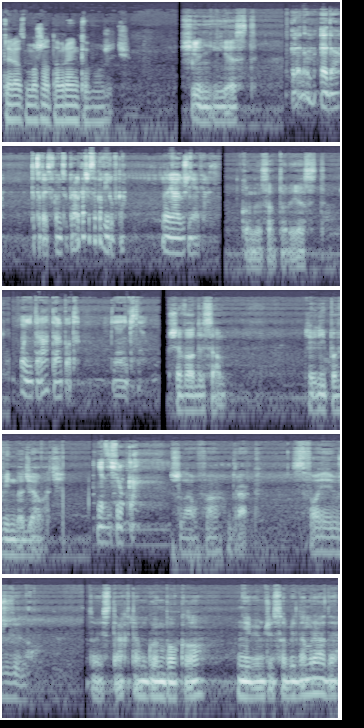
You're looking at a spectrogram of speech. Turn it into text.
Teraz można tam rękę włożyć. Silnik jest, Eleną, Eda. To co to jest w końcu, pralka czy sokowirówka? No ja już nie wiem. kondensator jest, Unita, Telpot. Pięknie. przewody są, czyli powinno działać. Jest śrubka. Szlaufa brak. Swoje już wylał. To jest tak tam głęboko. Nie wiem, czy sobie dam radę.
